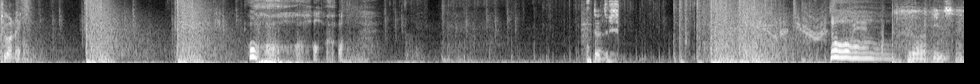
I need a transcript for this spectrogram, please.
two on A. Tetris. You are insane.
